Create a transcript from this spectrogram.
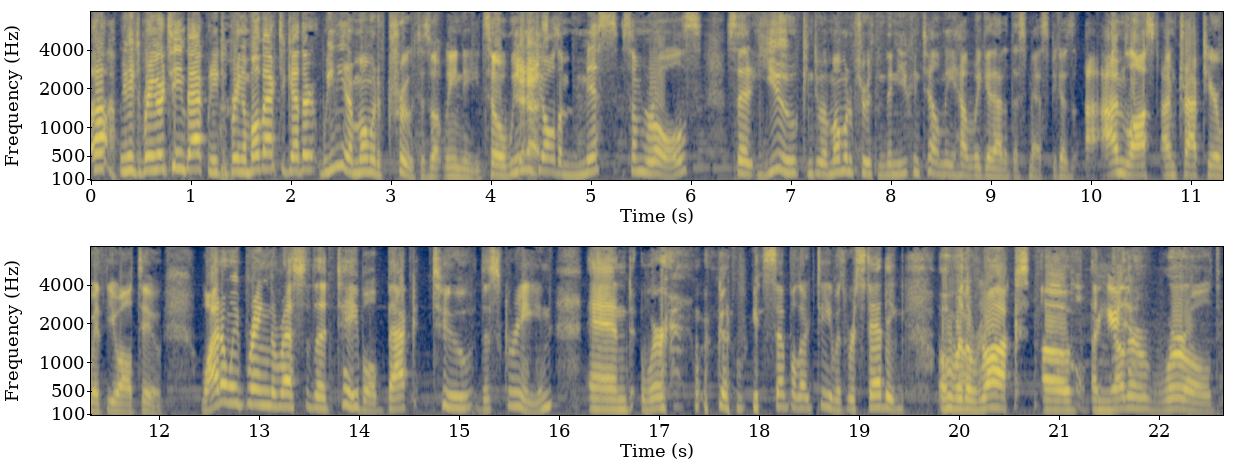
Ah, we need to bring our team back. We need to bring them all back together. We need a moment of truth, is what we need. So we need you all to miss some rolls so that you can do a moment of truth, and then you can tell me how we get out of this mess. Because I- I'm lost. I'm trapped here with you all too. Why don't we bring the rest of the table back to the screen, and we're we're going to reassemble our team as we're standing over the rocks of Oh, another world.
